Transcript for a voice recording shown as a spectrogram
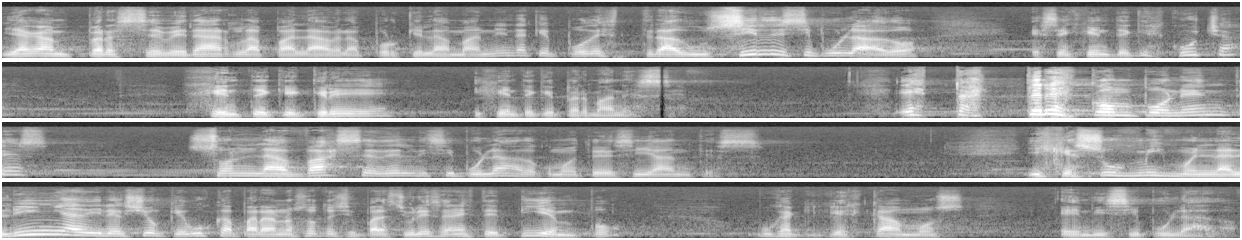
y hagan perseverar la palabra, porque la manera que podés traducir discipulado es en gente que escucha, gente que cree, y gente que permanece. Estas tres componentes son la base del discipulado, como te decía antes. Y Jesús mismo, en la línea de dirección que busca para nosotros y para su iglesia en este tiempo, busca que crezcamos en discipulado.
